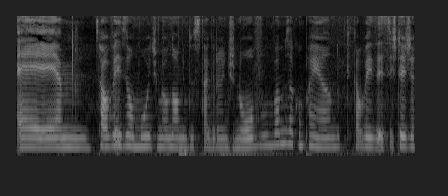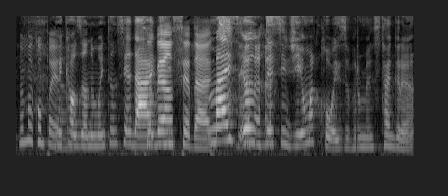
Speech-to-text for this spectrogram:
É, talvez eu mude meu nome do Instagram de novo. Vamos acompanhando, porque talvez esse esteja me causando muita ansiedade. Sobre a ansiedade. Mas eu decidi uma coisa pro meu Instagram.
